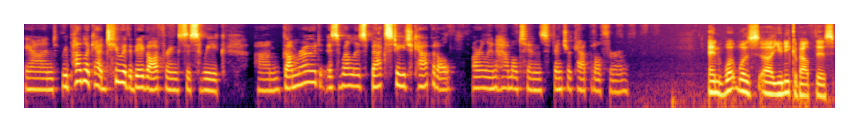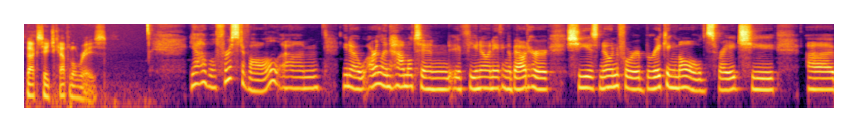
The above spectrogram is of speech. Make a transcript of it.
and Republic had two of the big offerings this week um, Gumroad, as well as Backstage Capital, Arlan Hamilton's venture capital firm. And what was uh, unique about this Backstage Capital raise? Yeah, well, first of all, um, you know, Arlan Hamilton, if you know anything about her, she is known for breaking molds, right? She, uh,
